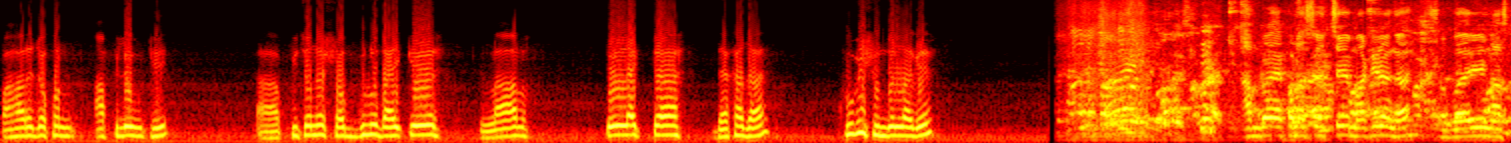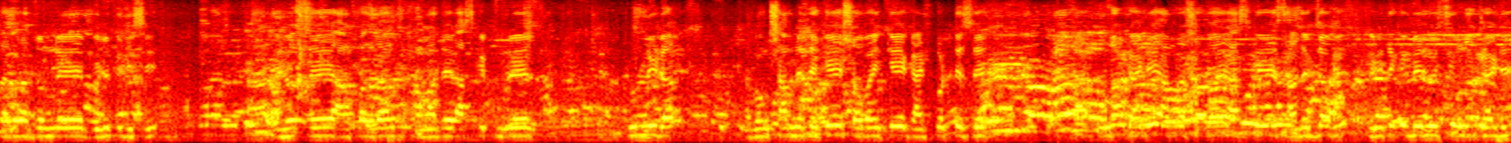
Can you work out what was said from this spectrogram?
পাহাড়ে যখন আফিলে উঠি পিছনের সবগুলো বাইকের লাল তেল লাইটটা দেখা যায়। খুবই সুন্দর লাগে। আমরা এখন আছি হচ্ছে মাটিরাঙ্গা। সবাই নাস্তা করার জন্য বিরতি দিছি। হচ্ছে আলফাজ আমাদের আজকে ট্যুরের ট্যুর লিডার এবং সামনে থেকে সবাইকে গাইড করতেছে। ওনার গাইডে আমরা সবাই আজকে সাজেক যাব। ফেরি থেকে বের হয়েছি ওনার গাইডে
